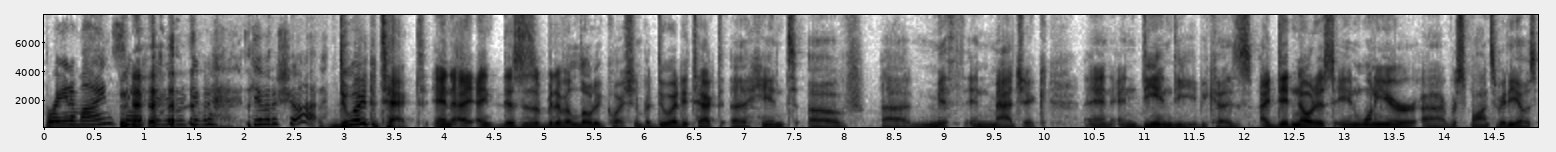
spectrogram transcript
brain of mine, so I figured I'd give it a, give it a shot. Do I detect, and I, I, this is a bit of a loaded question, but do I detect a hint of uh, myth and magic and and D and D? Because I did notice in one of your uh, response videos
